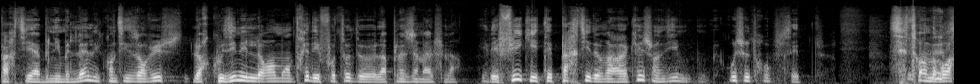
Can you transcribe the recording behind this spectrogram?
partis à Bni Mellel, et quand ils ont vu leur cousine, ils leur ont montré des photos de la place de Malfna. Et les filles qui étaient parties de Marrakech ont dit, où se trouve cette cet endroit.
